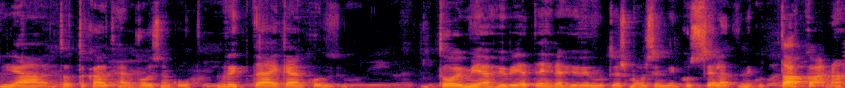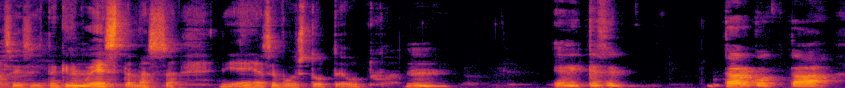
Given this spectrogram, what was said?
Ja totta kai, että hän voisi niin kuin yrittää ikään kuin toimia hyvin ja tehdä hyvin, mutta jos mä olisin niin kuin siellä niin kuin takana, siis jotenkin niin kuin estämässä, niin eihän se voisi toteutua. Hmm. Eli se tarkoittaa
